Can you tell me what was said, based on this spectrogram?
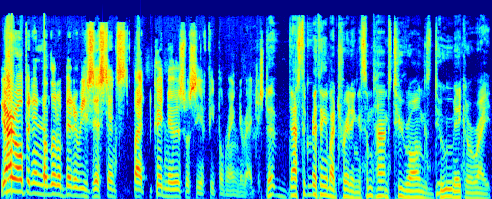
you are opening a little bit of resistance, but good news. We'll see if people ring the register. Th- that's the great thing about trading is sometimes two wrongs do make a right.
